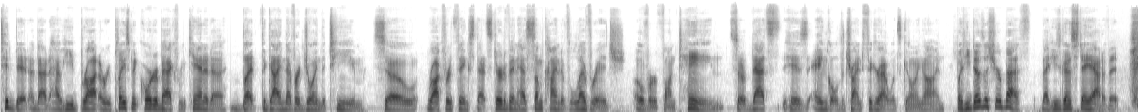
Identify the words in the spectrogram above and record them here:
tidbit about how he'd brought a replacement quarterback from Canada, but the guy never joined the team. So Rockford thinks that Sturtevant has some kind of leverage over Fontaine. So that's his angle to try and figure out what's going on. But he does assure Beth that he's going to stay out of it.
